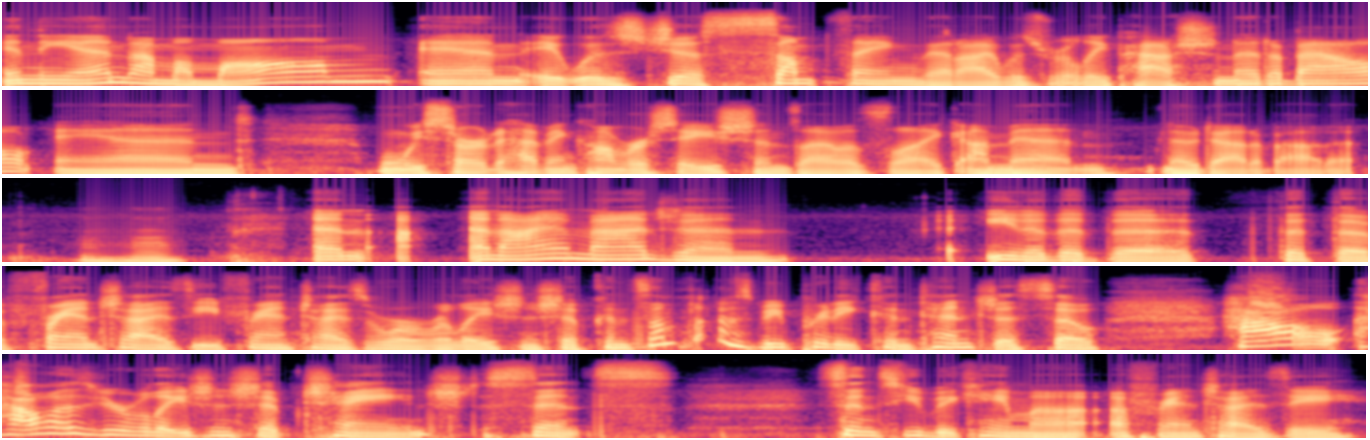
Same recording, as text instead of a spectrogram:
in the end, I'm a mom and it was just something that I was really passionate about. And when we started having conversations, I was like, I'm in, no doubt about it. Mm-hmm. And, and I imagine, you know, that the, that the franchisee franchisor relationship can sometimes be pretty contentious. So how, how has your relationship changed since, since you became a, a franchisee?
